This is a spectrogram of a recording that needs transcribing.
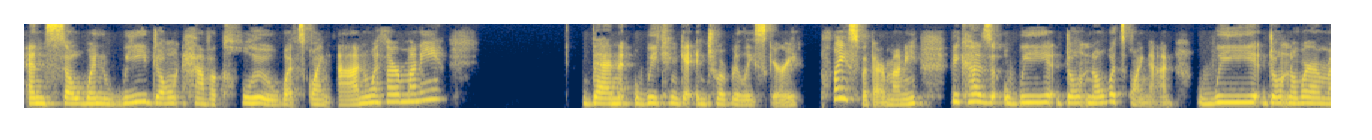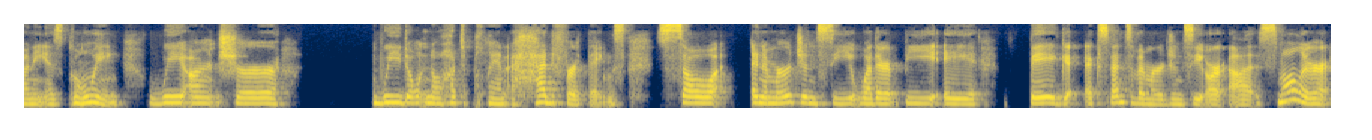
And so when we don't have a clue what's going on with our money, then we can get into a really scary place with our money because we don't know what's going on. We don't know where our money is going. We aren't sure. We don't know how to plan ahead for things. So, an emergency, whether it be a big, expensive emergency or a smaller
